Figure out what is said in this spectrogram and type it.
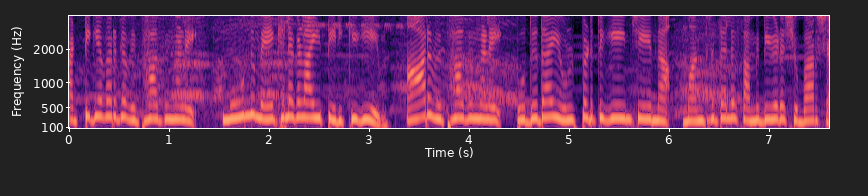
പട്ടികവർഗ വിഭാഗങ്ങളെ മൂന്ന് മേഖലകളായി തിരിക്കുകയും ആറ് വിഭാഗങ്ങളെ പുതുതായി ഉൾപ്പെടുത്തുകയും ചെയ്യുന്ന മന്ത്രിതല സമിതിയുടെ ശുപാർശ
